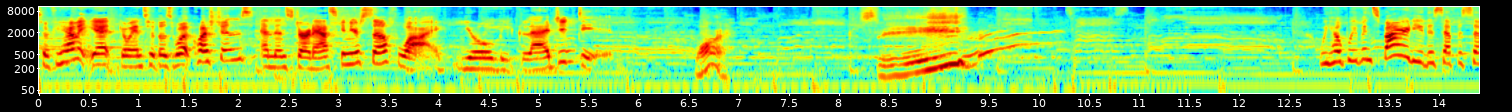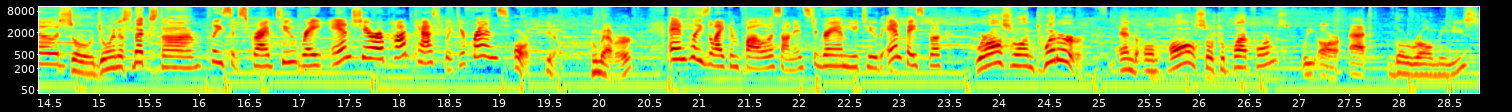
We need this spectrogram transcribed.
So if you haven't yet, go answer those what questions and then start asking yourself why. You'll be glad you did. Why? See? We hope we've inspired you this episode. So join us next time. Please subscribe to, rate, and share our podcast with your friends. Or, you know, whomever. And please like and follow us on Instagram, YouTube, and Facebook. We're also on Twitter and on all social platforms. We are at the ROAMies.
